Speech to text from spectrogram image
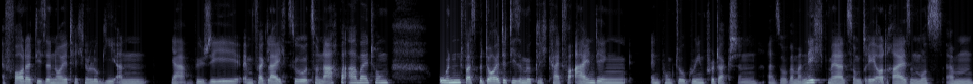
erfordert diese neue Technologie an ja, Budget im Vergleich zu, zur Nachbearbeitung? Und was bedeutet diese Möglichkeit vor allen Dingen in puncto Green Production? Also wenn man nicht mehr zum Drehort reisen muss, ähm,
